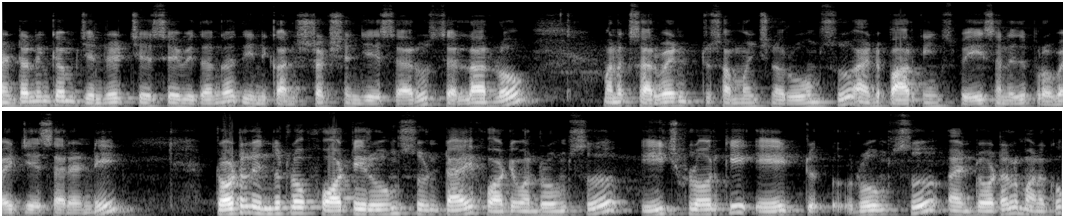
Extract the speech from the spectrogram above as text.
rental income generate చేసే విధంగా దీన్ని కన్స్ట్రక్షన్ చేశారు. సెల్లార్లో మనకు సర్వెంట్ సంబంధించిన రూమ్స్ అండ్ పార్కింగ్ స్పేస్ అనేది ప్రొవైడ్ చేశారండి. టోటల్ ఇందులో ఫార్టీ రూమ్స్ ఉంటాయి. Forty one rooms. ఈచ్ ఫ్లోర్కి ఎయిట్ రూమ్స్ అండ్ టోటల్ మనకు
